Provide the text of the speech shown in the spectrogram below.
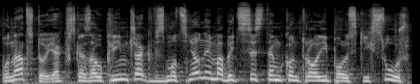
Ponadto, jak wskazał Klimczak, wzmocniony ma być system kontroli polskich służb,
